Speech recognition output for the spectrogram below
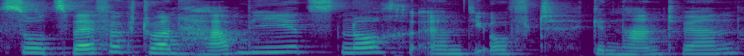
so, zwei Faktoren haben wir jetzt noch, ähm, die oft genannt werden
